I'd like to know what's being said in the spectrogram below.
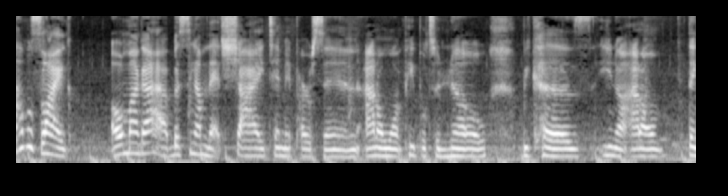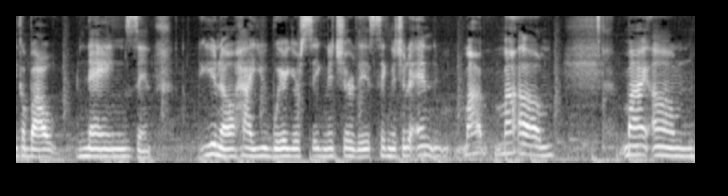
I was like, oh my God. But see, I'm that shy, timid person. I don't want people to know because, you know, I don't think about names and you know how you wear your signature this signature and my my um my um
